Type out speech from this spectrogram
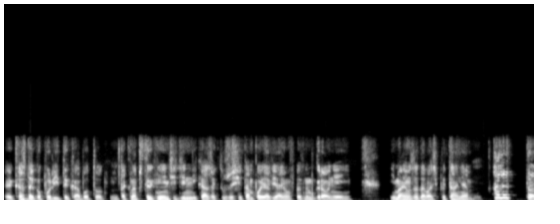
e, każdego polityka, bo to tak na pstryknięcie dziennikarze, którzy się tam pojawiają w pewnym gronie i, i mają zadawać pytania, ale to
